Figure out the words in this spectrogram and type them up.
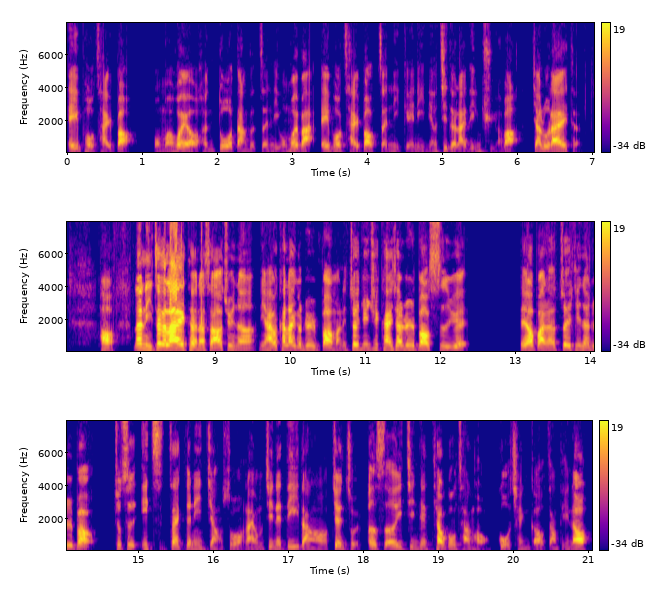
Apple 财报。我们会有很多档的整理，我们会把 Apple 财报整理给你，你要记得来领取，好不好？加入 Light。好，那你这个 Light 呢，扫下去呢，你还会看到一个日报嘛？你最近去看一下日报四月，雷老板呢最近的日报就是一直在跟你讲说，来，我们今天第一档哦，见准二四二一，今天跳空长虹过前高涨停哦。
